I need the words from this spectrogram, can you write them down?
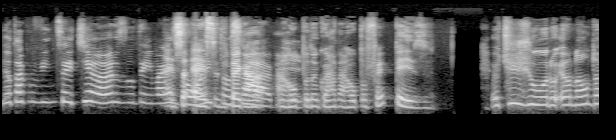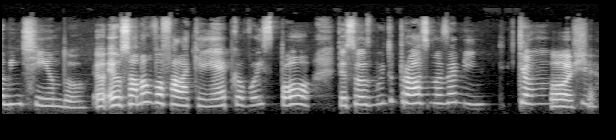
Já tá com 27 anos, não tem mais Essa, essa de pegar sabe? a roupa no guarda-roupa foi peso. Eu te juro, eu não tô mentindo. Eu, eu só não vou falar quem é, porque eu vou expor pessoas muito próximas a mim. Que eu, não- Poxa.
